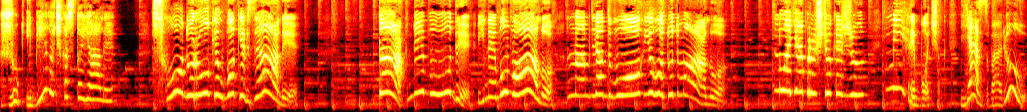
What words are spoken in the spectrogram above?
Жук і білочка стояли, сходу руки в боки взяли. Так не буде й не бувало. Нам для двох його тут мало. Ну, а я про що кажу? Мій грибочок. Я зварю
